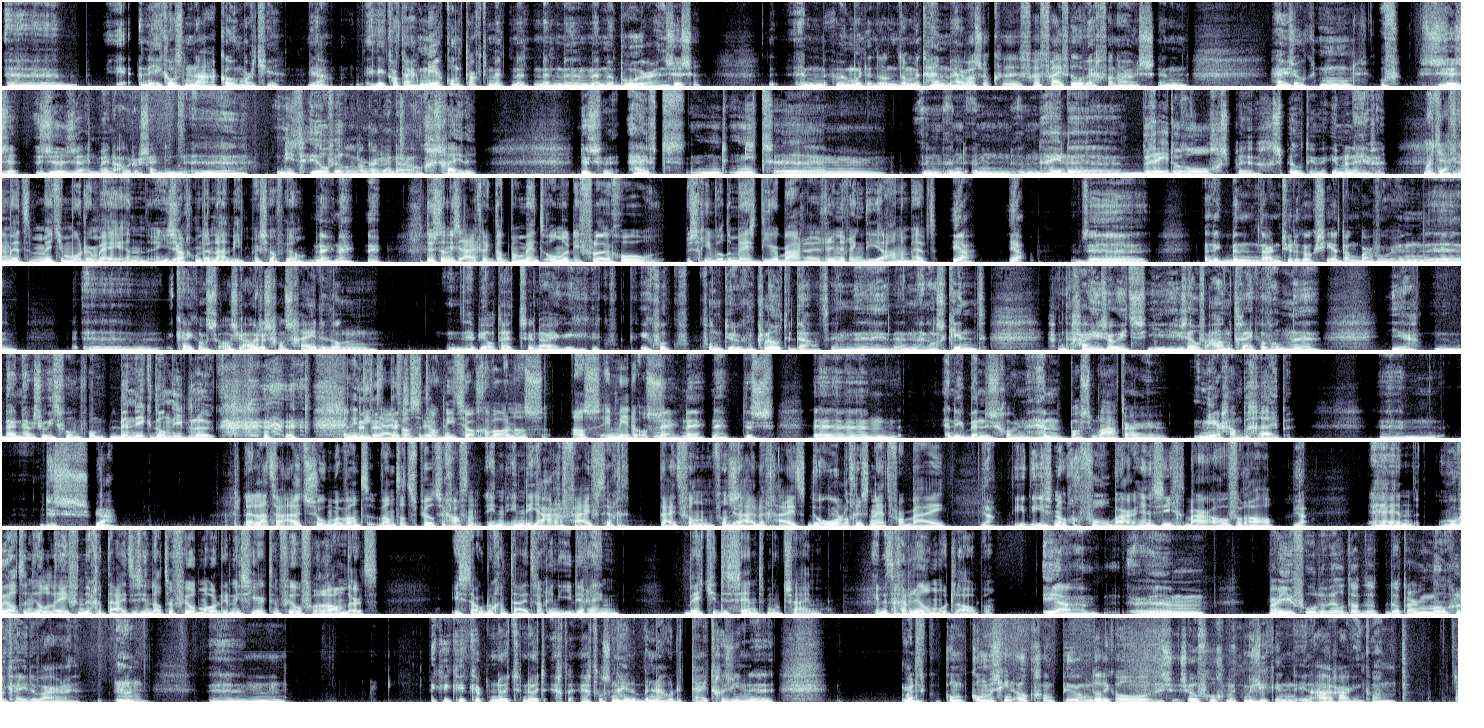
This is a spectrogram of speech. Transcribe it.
eh, en ik als nakomertje, ja. Ik, ik had eigenlijk meer contact met, met, met, me- met mijn broer en zussen. En, mijn moeder dan, dan met hem. Hij was ook eh, vrij, vrij veel weg van huis. En hij is ook, mm, of ze, ze, ze zijn, mijn ouders zijn eh, niet heel veel langer daarna ook gescheiden. Dus eh, hij heeft niet ehm, een, een, een, een hele brede rol gespe- gespeeld in, in mijn leven. Want jij ging met, met je moeder mee en, en je Ja. zag hem daarna niet meer zoveel. Nee, nee, nee. Dus dan is eigenlijk dat moment onder die vleugel misschien wel de meest dierbare herinnering die je aan hem hebt. Ja, ja. De- en ik ben daar natuurlijk ook zeer dankbaar voor. En eh, eh, kijk, als, als je ouders gaan scheiden, dan heb je altijd. eh, Nou, ik, ik, ik, ik vond, natuurlijk een klote daad. En, en, en als kind ga je zoiets je, jezelf aantrekken van. eh, hier, bijna zoiets van, van: ben ik dan niet leuk? En in die tijd was het ook niet zo gewoon als, als inmiddels. Nee, nee, nee. Dus, ehm, en ik ben dus gewoon hem pas later meer gaan begrijpen. Ehm, dus ja, La- Laten we uitzoomen, want, want dat speelt zich af in, in de jaren 50. Tijd van, van Ja. zuinigheid. De oorlog is net voorbij. ja, Die, die is nog voelbaar en zichtbaar overal. ja. En hoewel het een heel levendige tijd is in dat er veel moderniseert en veel verandert, is het ook nog een tijd waarin iedereen een beetje decent moet zijn. In het gareel moet lopen. Ja, ehm, maar je voelde wel dat, dat, dat er mogelijkheden waren. Ehm, ik, ik, ik heb nooit, nooit echt, echt als een hele benauwde tijd gezien. eh. maar dat komt komt misschien ook gewoon puur omdat ik al zo vroeg met muziek in, in aanraking kwam.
